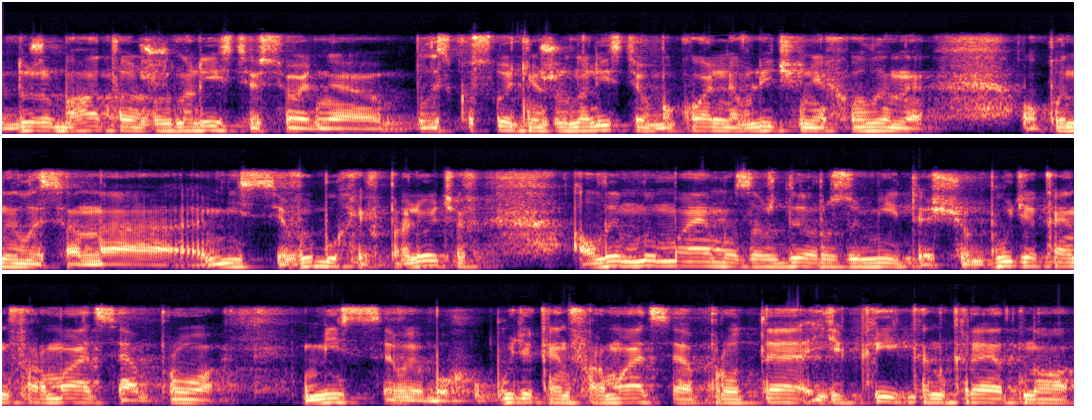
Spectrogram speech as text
дуже багато журналістів сьогодні, близько сотні журналістів, буквально в лічені хвилини опинилися на місці вибухів, прильотів. Але ми маємо завжди розуміти, що будь-яка інформація про місце вибуху, будь-яка інформація про те, який конкретно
